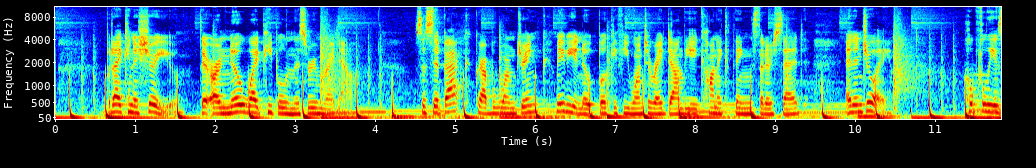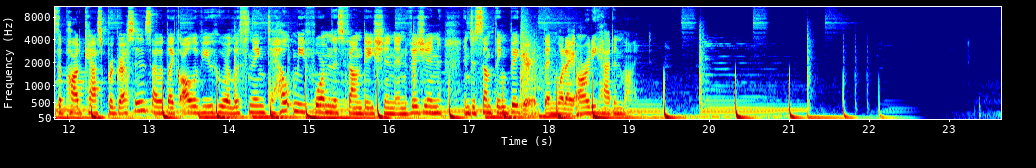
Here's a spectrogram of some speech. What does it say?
But I can assure you, there are no white people in this room right now. So sit back, grab a warm drink, maybe a notebook if you want to write down the iconic things that are said, and enjoy. Hopefully, as the podcast progresses, I would like all of you who are listening to help me form this foundation and vision into something bigger than what I already had in mind.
